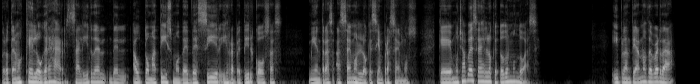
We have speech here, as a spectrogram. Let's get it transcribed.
pero tenemos que lograr salir del automatismo de decir y repetir cosas mientras hacemos lo que siempre hacemos, que muchas veces es lo que todo el mundo hace. Y plantearnos de verdad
